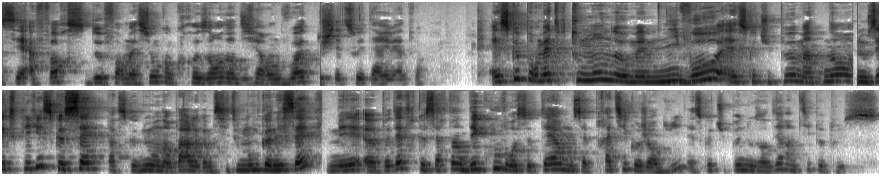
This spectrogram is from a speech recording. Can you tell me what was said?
c'est à force de formation qu'en creusant dans différentes voies, le shiatsu est arrivé à toi. Est-ce que pour mettre tout le monde au même niveau, est-ce que tu peux maintenant nous expliquer ce que c'est? Parce que nous, on en parle comme si tout le monde connaissait, mais euh, peut-être que certains découvrent ce terme ou cette pratique aujourd'hui. Est-ce que tu peux nous en dire un petit peu plus?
